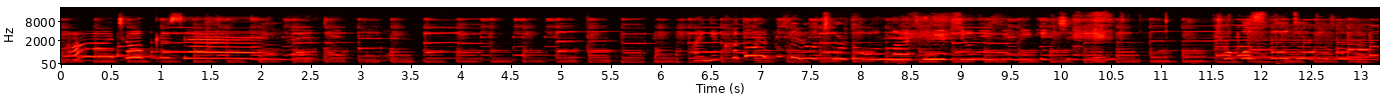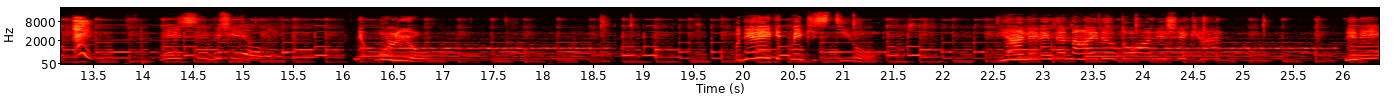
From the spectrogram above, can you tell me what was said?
Aa, çok güzel. Ay ne kadar güzel oturdu onlar televizyon izlemek için. Çok uslu oturdular. Ay! Bir sürü bir şey oluyor. Ne oluyor? O nereye gitmek istiyor? Diğerlerinden ayrıldı o anne şeker. Nereye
